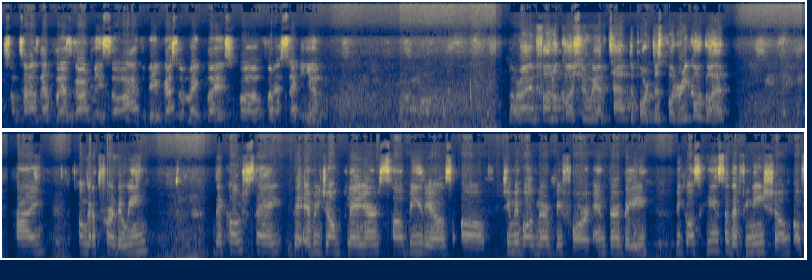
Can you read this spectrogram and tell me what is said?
sometimes that players guard me, so I have to be aggressive and make plays for for that second unit. All right, and final question we have Tab Deportes Puerto Rico. Go ahead. Hi, congrats for the win. The coach say that every young player saw videos of Jimmy Butler before enter the league because he's the definition of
